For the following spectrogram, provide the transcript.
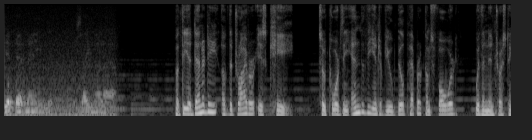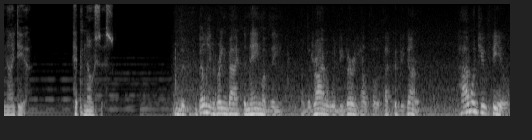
get that name to save my life. But the identity of the driver is key. So, towards the end of the interview, Bill Pepper comes forward with an interesting idea hypnosis. The ability to bring back the name of the of the driver would be very helpful if that could be done. How would you feel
